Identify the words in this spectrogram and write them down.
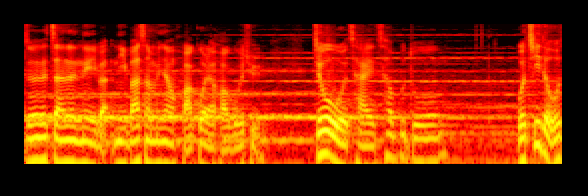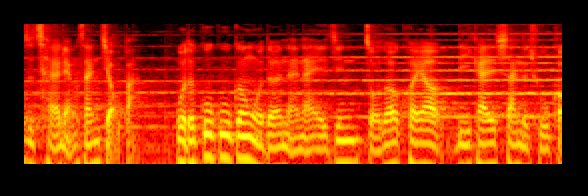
真的站在那泥巴泥巴上面这样滑过来滑过去，结果我才差不多，我记得我只踩了两三脚吧，我的姑姑跟我的奶奶已经走到快要离开山的出口，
